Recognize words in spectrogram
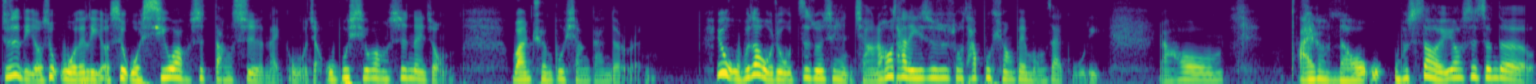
就是理由是我的理由是我希望是当事人来跟我讲，我不希望是那种完全不相干的人，因为我不知道，我觉得我自尊心很强。然后他的意思是说他不希望被蒙在鼓里。然后 I don't know，我我不知道，要是真的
